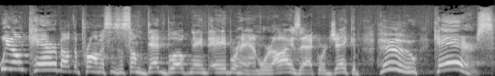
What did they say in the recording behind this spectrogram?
We don't care about the promises of some dead bloke named Abraham or Isaac or Jacob. Who cares?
